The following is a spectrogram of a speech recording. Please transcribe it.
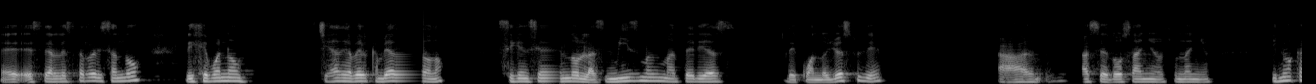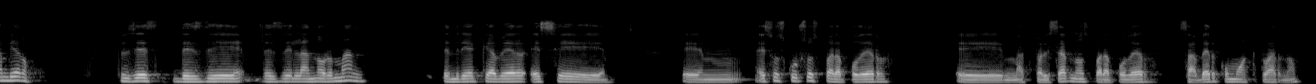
eh, este, al estar revisando, dije, bueno, ya de haber cambiado, ¿no? Siguen siendo las mismas materias de cuando yo estudié, hace dos años, un año, y no ha cambiado. Entonces, desde, desde la normal, tendría que haber ese, em, esos cursos para poder em, actualizarnos, para poder saber cómo actuar, ¿no?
